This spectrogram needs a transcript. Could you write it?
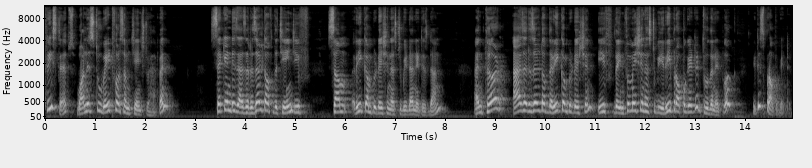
three steps. One is to wait for some change to happen. Second is as a result of the change, if some recomputation has to be done, it is done. And third, as a result of the recomputation, if the information has to be repropagated through the network, it is propagated.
